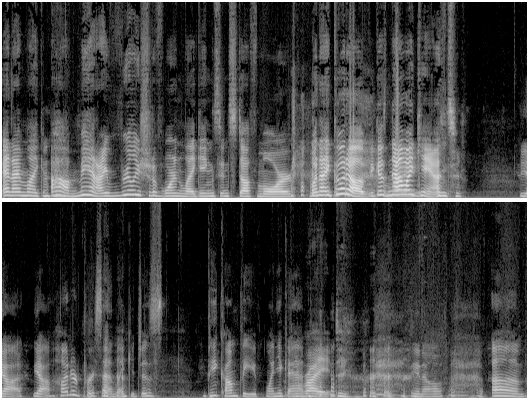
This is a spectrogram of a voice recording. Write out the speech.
And I'm like, oh man, I really should have worn leggings and stuff more when I could have because now I can't. Yeah. Yeah. 100%. like you just be comfy when you can. right. you know um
